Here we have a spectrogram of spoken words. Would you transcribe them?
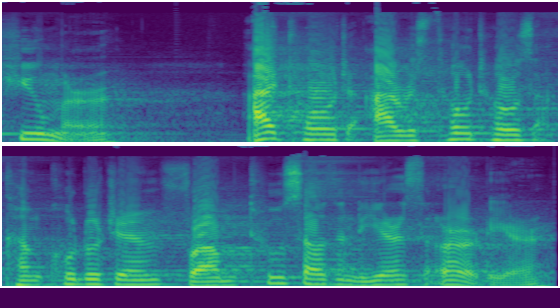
Hume, echoed Aristotle's conclusion from 2000 years earlier.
